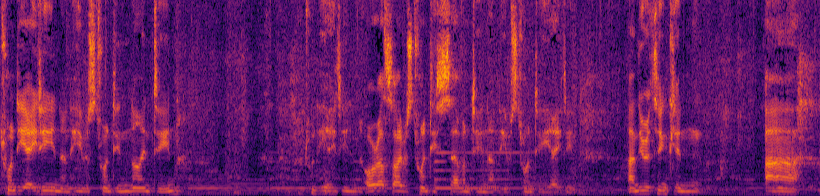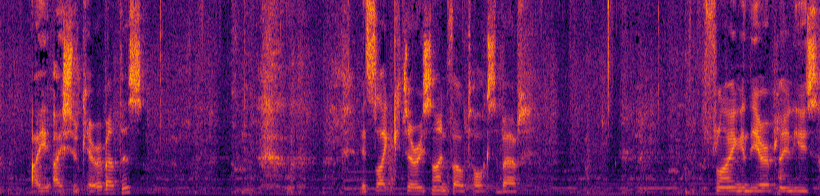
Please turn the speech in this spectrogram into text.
2018 and he was 2019. 2018, or else I was 2017 and he was 2018. And you're thinking, uh, I, I should care about this? It's like Jerry Seinfeld talks about flying in the airplane. He's,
